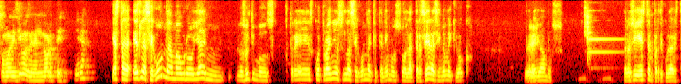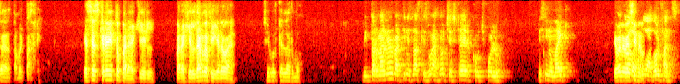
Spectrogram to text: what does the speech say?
como decimos en el norte. Mira. Ya está, es la segunda, Mauro, ya en los últimos tres, cuatro años es la segunda que tenemos, o la tercera, si no me equivoco. Pero ahí vamos. Pero sí, esta en particular está, está muy padre. Ese es crédito para Gil, para Gildardo Figueroa. Sí, porque él la armó. Víctor Manuel Martínez Vázquez, buenas noches, Fer, Coach Polo, vecino Mike. ¿Qué vale, vecino? Dolphins.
